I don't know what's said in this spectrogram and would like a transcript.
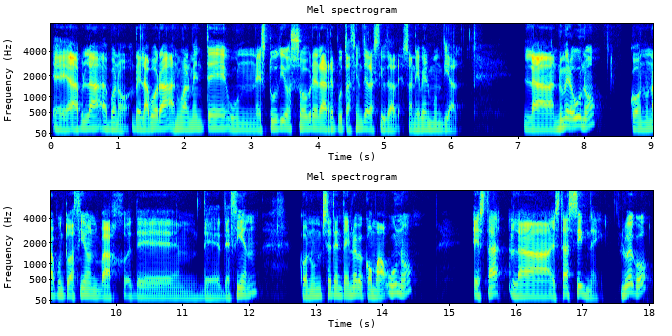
Eh, habla, bueno, elabora anualmente un estudio sobre la reputación de las ciudades a nivel mundial. La número uno con una puntuación bajo de, de, 100, con un 79,1, está, está Sydney. Luego,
